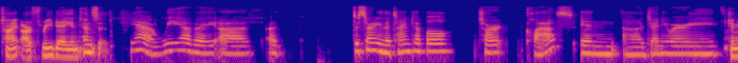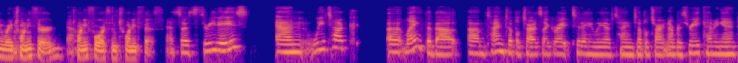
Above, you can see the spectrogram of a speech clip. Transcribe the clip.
time, our three day intensive. Yeah, we have a, uh, a discerning the time temple chart class in uh, January. January 23rd, yeah. 24th, and 25th. Yeah, so it's three days. And we talk at length about um, time temple charts. Like right today, we have time temple chart number three coming in.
